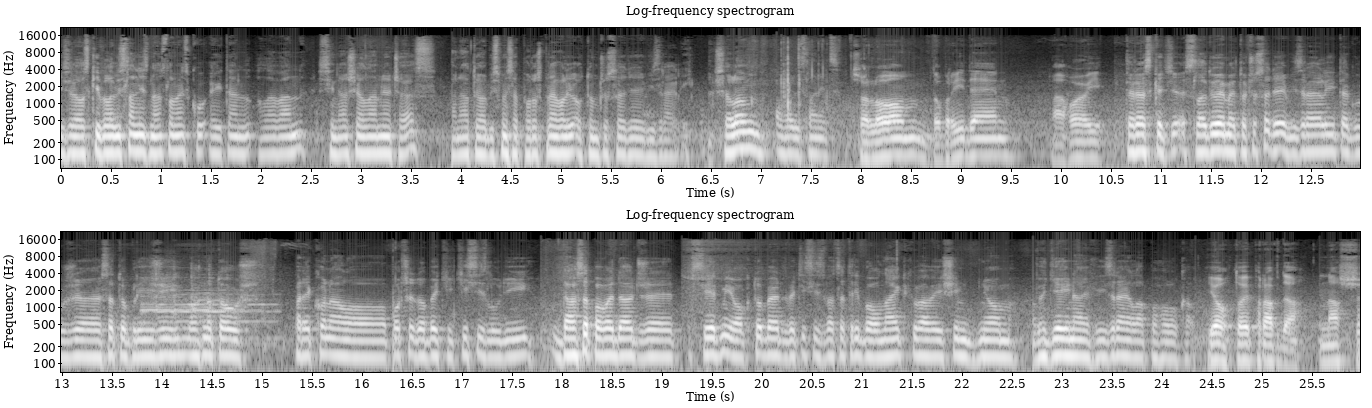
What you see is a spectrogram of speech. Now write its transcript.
Izraelský veľvyslanec na Slovensku Eitan Lavan si našiel na mňa čas a na to, aby sme sa porozprávali o tom, čo sa deje v Izraeli. Šalom, veľvyslanec. Šalom, dobrý den, ahoj. Teraz, keď sledujeme to, čo sa deje v Izraeli, tak už eh, sa to blíži, možno to už prekonalo počet obetí tisíc ľudí. Dá sa povedať, že 7. oktober 2023 bol najkrvavejším dňom v dejinách Izraela po holokaustu. Jo, to je pravda. Náš,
